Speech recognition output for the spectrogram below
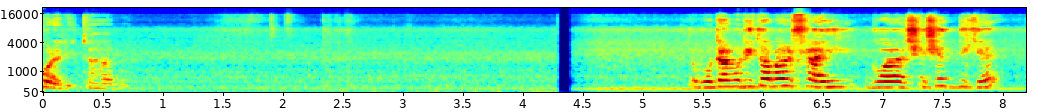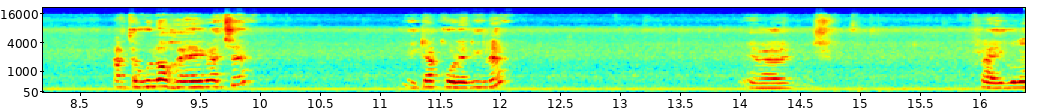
গড়ে দিতে হবে। তো মোটামুটি তো আমার ফ্রাই গড়া শেষের দিকে এতগুলো হয়ে গেছে। এটা করে দিলে এবার ফ্রাইগুলো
